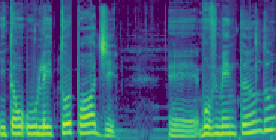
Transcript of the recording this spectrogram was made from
Então o leitor pode, é, movimentando,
